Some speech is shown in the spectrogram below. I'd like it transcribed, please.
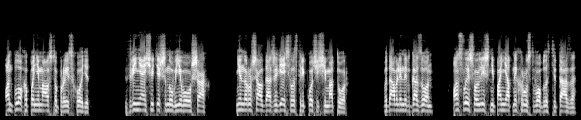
Он плохо понимал, что происходит. Звенящую тишину в его ушах не нарушал даже весело стрекочущий мотор. Вдавленный в газон, он слышал лишь непонятный хруст в области таза,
